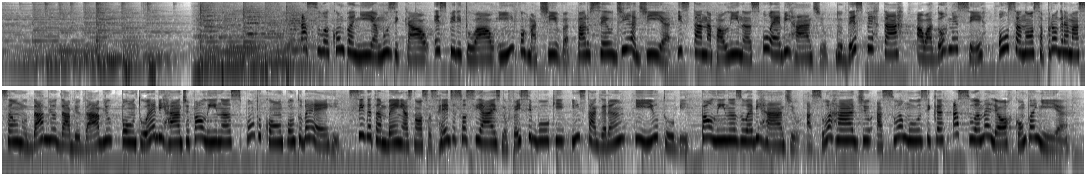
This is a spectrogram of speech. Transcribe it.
Sua companhia musical, espiritual e informativa para o seu dia a dia está na Paulinas Web Rádio. Do despertar ao adormecer, ouça nossa programação no www.webradiopaulinas.com.br. Siga também as nossas redes sociais no Facebook, Instagram e YouTube. Paulinas Web Rádio, a sua rádio, a sua música, a sua melhor companhia.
